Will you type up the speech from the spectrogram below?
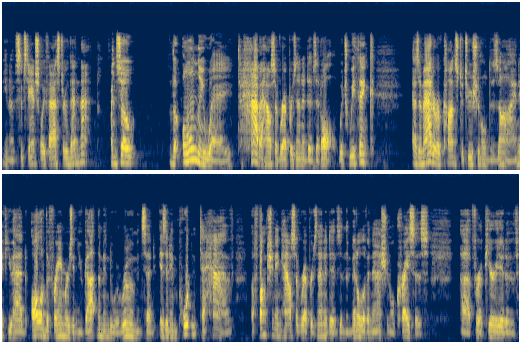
you know, substantially faster than that. And so the only way to have a House of Representatives at all, which we think, as a matter of constitutional design, if you had all of the framers and you got them into a room and said, is it important to have a functioning House of Representatives in the middle of a national crisis uh, for a period of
